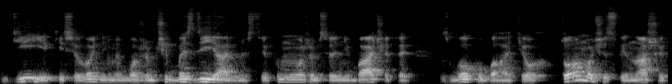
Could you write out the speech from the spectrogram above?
дій, які сьогодні ми можемо, чи бездіяльності, яку ми можемо сьогодні бачити з боку багатьох, в тому числі наших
